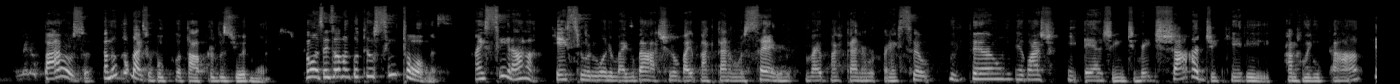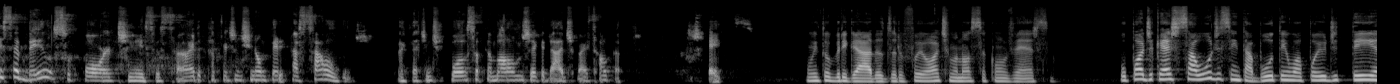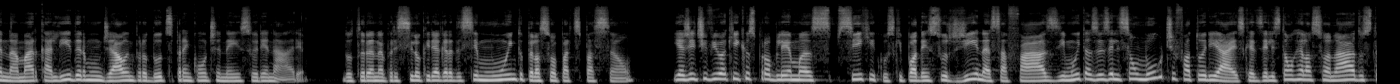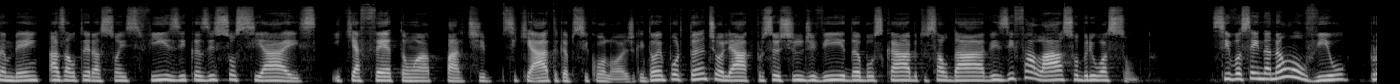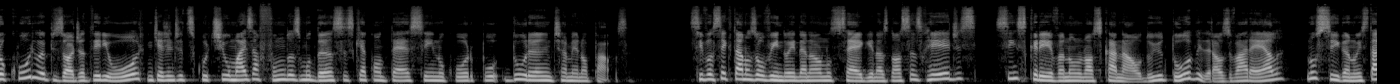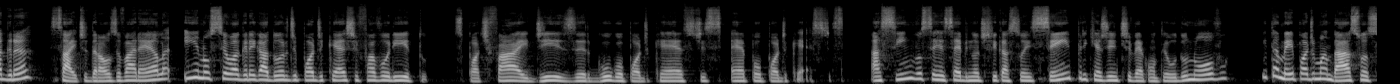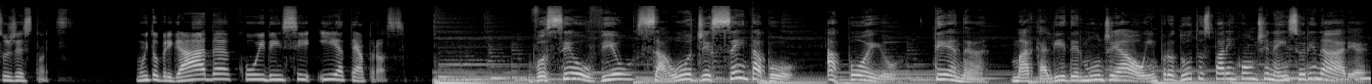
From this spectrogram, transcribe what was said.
pausa. Eu nunca mais vou voltar a produzir hormônios. Então, às vezes, eu não vou ter os sintomas. Mas será que esse hormônio mais baixo não vai impactar no meu cérebro? Vai impactar no meu coração? Então, eu acho que é a gente deixar de querer aguentar, receber o suporte necessário para que a gente não perca a saúde, para que a gente possa ter uma longevidade mais saudável. É isso. Muito obrigada, doutora. Foi ótima a nossa conversa. O podcast Saúde Sem Tabu tem o apoio de Tena, marca líder mundial em produtos para incontinência urinária. Doutora Ana Priscila, eu queria agradecer muito pela sua participação. E a gente viu aqui que os problemas psíquicos que podem surgir nessa fase, muitas vezes eles são multifatoriais, quer dizer, eles estão relacionados também às alterações físicas e sociais e que afetam a parte psiquiátrica, psicológica. Então é importante olhar para o seu estilo de vida, buscar hábitos saudáveis e falar sobre o assunto. Se você ainda não ouviu, procure o episódio anterior em que a gente discutiu mais a fundo as mudanças que acontecem no corpo durante a menopausa. Se você que está nos ouvindo ainda não nos segue nas nossas redes, se inscreva no nosso canal do YouTube, Drauzio Varela, nos siga no Instagram, site Drauzio Varela, e no seu agregador de podcast favorito, Spotify, Deezer, Google Podcasts, Apple Podcasts. Assim você recebe notificações sempre que a gente tiver conteúdo novo e também pode mandar suas sugestões. Muito obrigada, cuidem-se e até a próxima. Você ouviu Saúde Sem Tabu. Apoio Tena, marca líder mundial em produtos para incontinência urinária.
